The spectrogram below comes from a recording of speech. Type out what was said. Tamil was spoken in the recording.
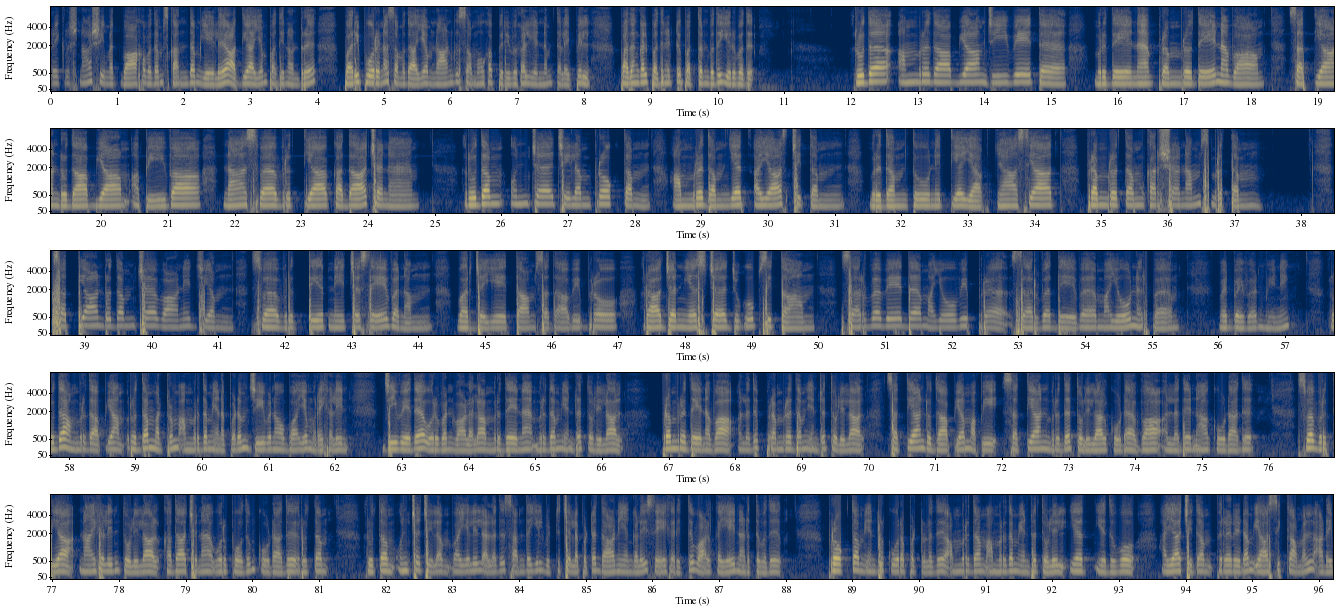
ஹரே கிருஷ்ணா. ஸ்ரீமத் பாகவதம் ஸ்கந்தம் ஏழு அத்தியாயம் பதினொன்று பரிபூரண சமுதாயம் நான்கு சமூக பிரிவுகள் என்னும் தலைப்பில் பதங்கள் பதினெட்டு பத்தொன்பது இருபது. ருத அமிர்தாபியாம் ஜீவேத மிருதேன பிரமிருதேன வா சத்யான் ருதாபியாம் அபீவா நாஸ்வவிருத்தியா கதாச்சன. रुदम् उञ्च चिलं प्रोक्तम् अमृतं यद् अयाश्चितं। मृदं तु नित्ययाज्ञा स्यात् प्रमृतं कर्षणं स्मृतम्। सत्यानृतं च वाणिज्यं स्ववृत्तिर्नीचसेवनं वर्जयेत्तां सदा विभ्रो राजन्यश्च जुगुप्सिताम् சர்வவேதமயோ விப்ர சர்வதேவமயோ நிற்ப வேர்ட் பை வேர்ட் மீனிங் ருத அமிர்தாப்யாம் ருதம் மற்றும் அமிர்தம் எனப்படும் ஜீவனோபாய முறைகளின். ஜீவேத ஒருவன் வாழலாம் மிருதேன மிருதம் என்ற தொழிலால். பிரமிருதேனவா அல்லது பிரமிருதம் என்ற தொழிலால். சத்யான் ருதாப்யம் அபி சத்யான் மிருத தொழிலால் கூட வா அல்லது நா கூடாது. ஸ்வவிருத்தியா? நாய்களின் தொழிலால் கதாச்சன ஒருபோதும் கூடாது. ருத்தம் ருத்தம் உஞ்சச்சிலம் வயலில் அல்லது சந்தையில் விட்டு செல்லப்பட்ட தானியங்களை சேகரித்து வாழ்க்கையை நடத்துவது. புரோக்தம் என்று கூறப்பட்டுள்ளது. அமிர்தம் அமிர்தம் என்ற தொழில் எத் எதுவோ. அயாச்சிதம் பிறரிடம் யாசிக்காமல் அடை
